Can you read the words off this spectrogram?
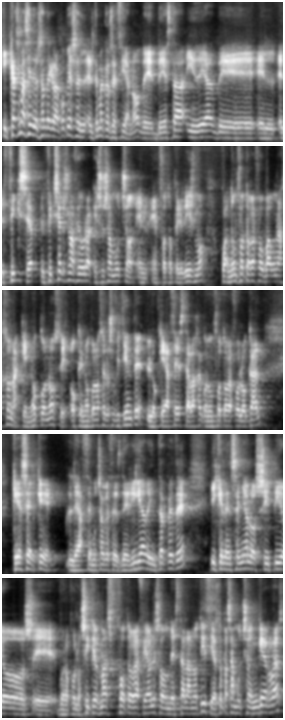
Y casi más interesante que la copia es el, tema que os decía, ¿no? De, esta idea de el, fixer. El fixer es una figura que se usa mucho en, en fotoperiodismo. Cuando un fotógrafo va a una zona que no conoce o que no conoce lo suficiente, lo que hace es trabaja con un fotógrafo local, que es el que le hace muchas veces de guía, de intérprete, y que le enseña los sitios, eh, bueno, pues los sitios más fotografiables o donde está la noticia. Esto pasa mucho en guerras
